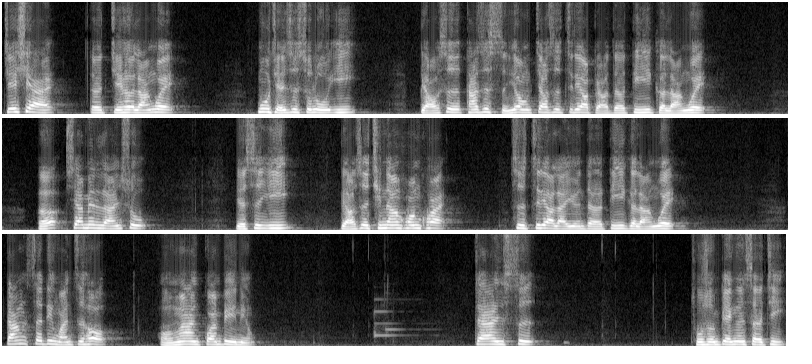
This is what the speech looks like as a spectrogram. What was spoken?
接下来的结合栏位，目前是输入一，表示它是使用教师资料表的第一个栏位，而下面的栏数也是一，表示清单方块是资料来源的第一个栏位。当设定完之后，我们按关闭钮，再按四，储存变更设计。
